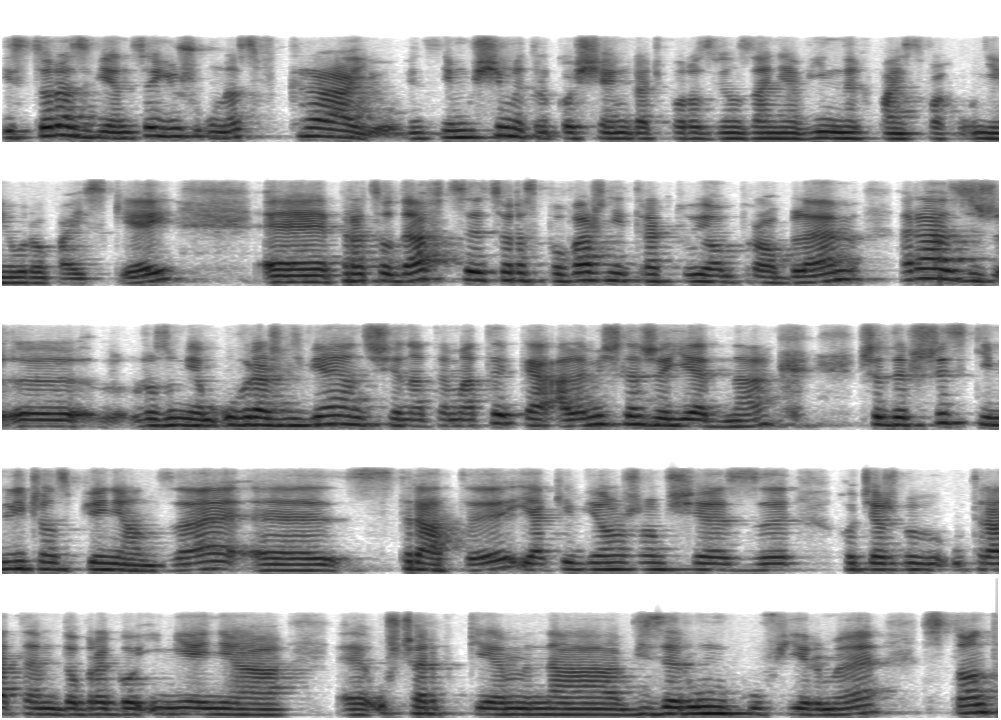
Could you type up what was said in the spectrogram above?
jest coraz więcej już u nas w kraju, więc nie musimy tylko sięgać po rozwiązania w innych państwach Unii Europejskiej. E, Pracodawcy coraz poważniej traktują problem, raz e, rozumiem, uwrażliwiając się na tematykę, ale myślę, że jednak przede wszystkim licząc pieniądze, e, straty, jakie wiążą się z chociażby utratem dobrego imienia, e, uszczerbkiem na wizerunku firmy. Stąd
